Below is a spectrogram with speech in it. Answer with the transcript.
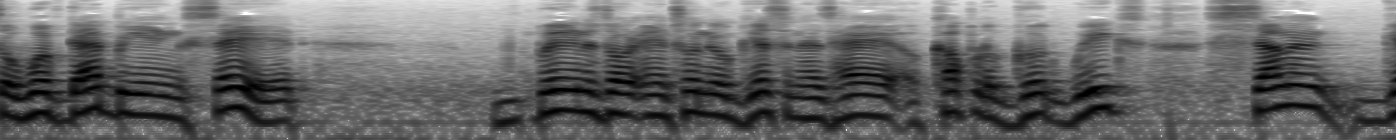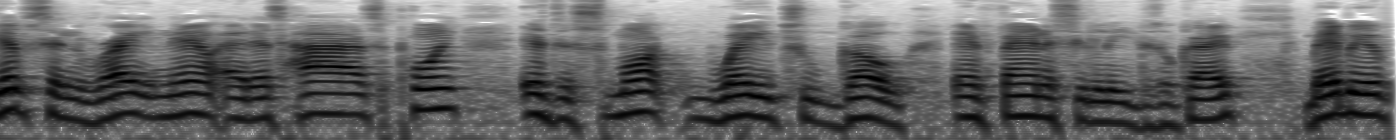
So, with that being said, being as though Antonio Gibson has had a couple of good weeks, selling Gibson right now at its highest point is the smart way to go in fantasy leagues. Okay, maybe if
